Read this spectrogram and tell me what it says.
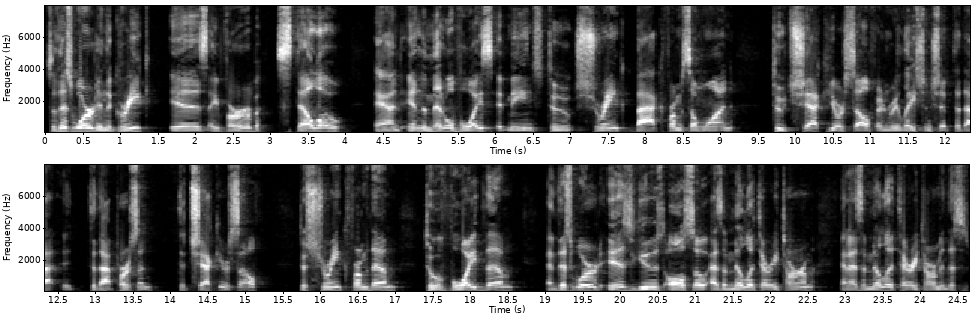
So, this word in the Greek is a verb, stello, and in the middle voice, it means to shrink back from someone, to check yourself in relationship to that, to that person, to check yourself, to shrink from them, to avoid them. And this word is used also as a military term. And as a military term, and this is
